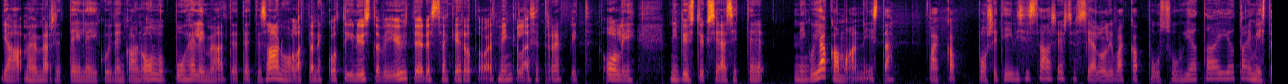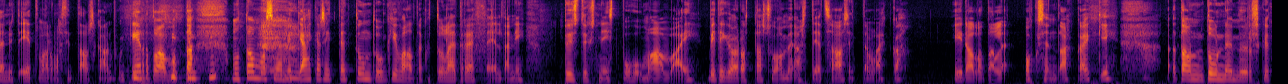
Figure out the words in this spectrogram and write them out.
Ja mä ymmärsin, että teille ei kuitenkaan ollut puhelimia, että ette saanut olla tänne kotiin ystäviin yhteydessä ja kertoa, että minkälaiset treffit oli. Niin pystyykö sitten niin kuin jakamaan niistä vaikka positiivisissa asioissa, jos siellä oli vaikka pusuja tai jotain, mistä nyt et varmasti taaskaan voi kertoa, mutta, mutta tommosia, mikä ehkä sitten tuntuu kivalta, kun tulee treffeiltä, niin pystyykö niistä puhumaan vai pitikö odottaa Suomeen asti, että saa sitten vaikka Idalotalle oksentaa kaikki tunnemyrskyt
